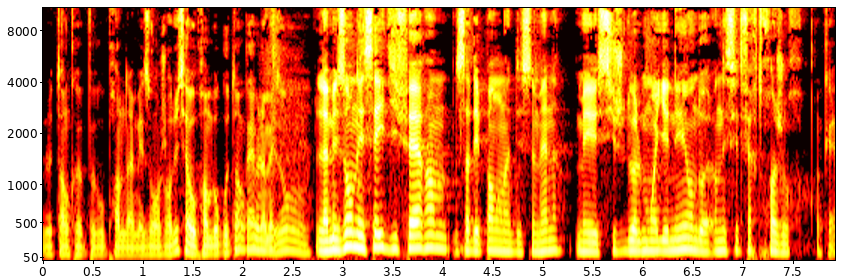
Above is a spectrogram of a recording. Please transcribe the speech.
le temps que peut vous prendre la maison aujourd'hui, ça vous prend beaucoup de temps quand même la maison La maison, on essaye d'y faire, hein, ça dépend hein, des semaines, mais si je dois le moyenner, on, doit, on essaie de faire 3 jours Ok.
